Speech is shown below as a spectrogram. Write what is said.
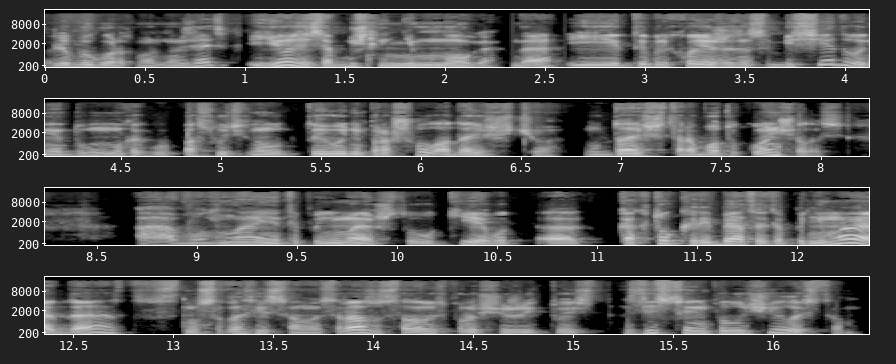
любой город можно взять, ее здесь обычно немного, да, и ты приходишь на собеседование, ну, ну, как бы, по сути, ну, ты его не прошел, а дальше что? Ну, дальше-то работа кончилась, а в онлайне ты понимаешь, что окей, вот э, как только ребята это понимают, да, ну согласись со мной, сразу становится проще жить. То есть здесь все не получилось, там,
